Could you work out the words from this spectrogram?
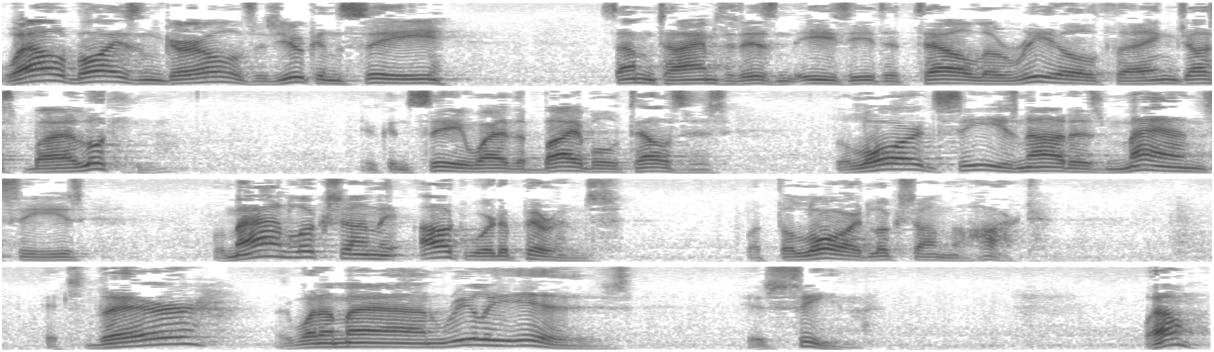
Well, boys and girls, as you can see, sometimes it isn't easy to tell the real thing just by looking. You can see why the Bible tells us the Lord sees not as man sees, for man looks on the outward appearance, but the Lord looks on the heart. It's there that what a man really is, is seen. Well,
